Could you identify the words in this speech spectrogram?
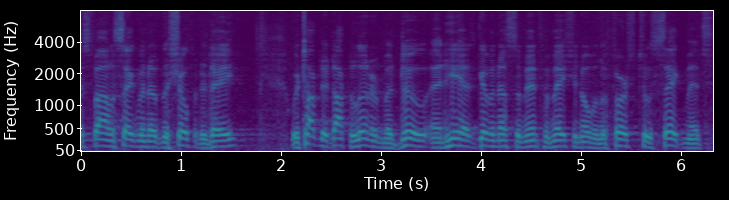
this final segment of the show for today. We're talking to Dr. Leonard Madu, and he has given us some information over the first two segments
